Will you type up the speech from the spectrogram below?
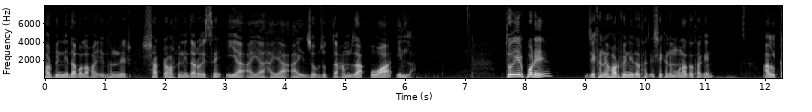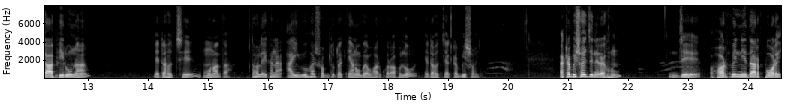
হরফে নেদা বলা হয়। এ ধরনের সাতটা হরফে নেদা রয়েছে, ইয়া, আয়া, হায়া, আই জবযুক্ত হামজা, ওয়া, ইল্লা। তো এরপরে যেখানে হরফে নেদা থাকে, সেখানে মোনাদা থাকে। আল কাফিরুনা এটা হচ্ছে মোনাদা। তাহলে এখানে আইয়ুহা শব্দটা কেন ব্যবহার করা হলো, এটা হচ্ছে একটা বিষয়। একটা বিষয় জেনে রাখুন যে হরফে নেদার পরে,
